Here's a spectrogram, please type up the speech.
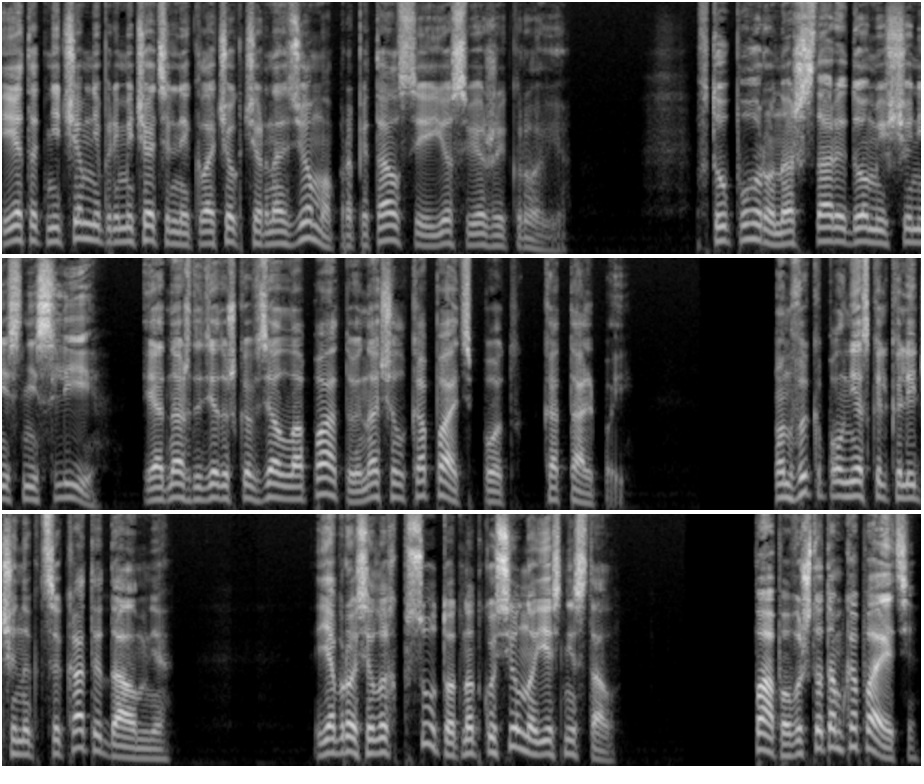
И этот ничем не примечательный клочок чернозема пропитался ее свежей кровью. В ту пору наш старый дом еще не снесли, и однажды дедушка взял лопату и начал копать под катальпой. Он выкопал несколько личинок цикад и дал мне. Я бросил их псу, тот надкусил, но есть не стал. «Папа, вы что там копаете?»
